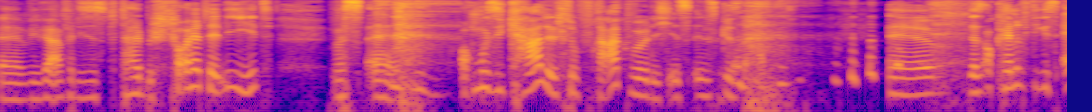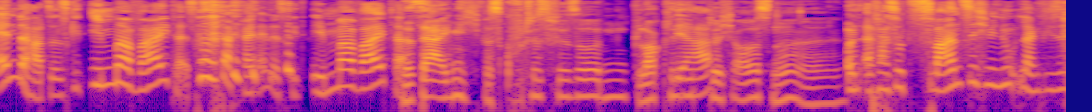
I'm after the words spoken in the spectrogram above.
äh, wie wir einfach dieses total bescheuerte Lied, was äh, auch musikalisch so fragwürdig ist insgesamt, äh, das auch kein richtiges Ende hat, sondern es geht immer weiter. Es gibt da kein Ende, es geht immer weiter. Das ist ja eigentlich was Gutes für so ein Blocklied Ja. durchaus, ne? Und einfach so 20 Minuten lang dieses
